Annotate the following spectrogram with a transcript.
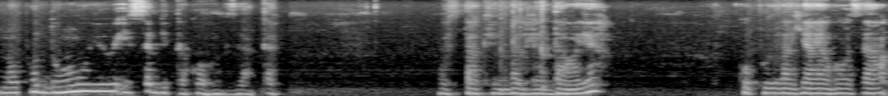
Ну, подумаю, і собі такого взяти. Ось так він виглядає. Купила я його за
